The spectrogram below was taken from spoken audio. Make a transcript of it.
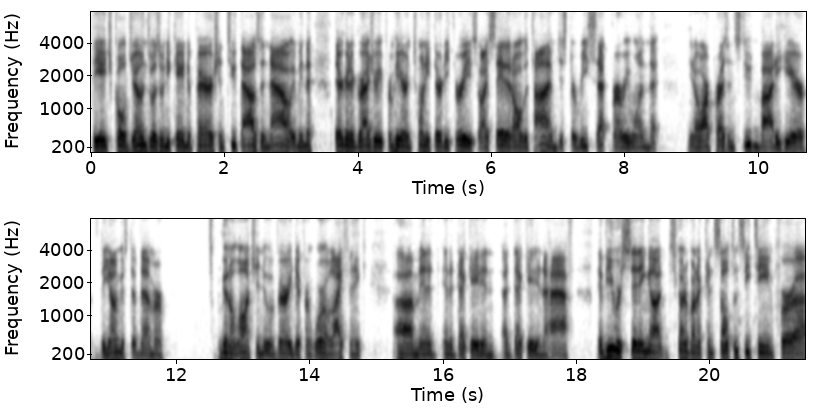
the age Cole Jones was when he came to Parish in 2000. Now, I mean, they're, they're going to graduate from here in 2033. So I say that all the time, just to reset for everyone that you know our present student body here the youngest of them are going to launch into a very different world i think um, in, a, in a decade and a decade and a half if you were sitting on kind of on a consultancy team for uh,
